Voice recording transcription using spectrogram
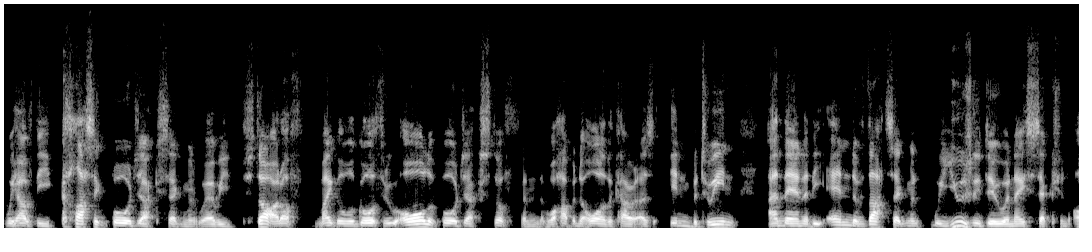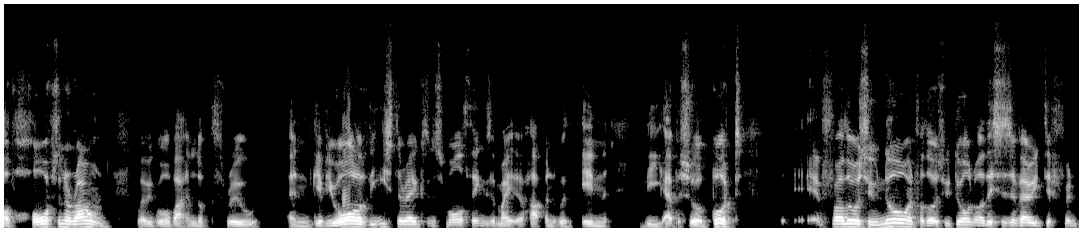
We have the classic BoJack segment where we start off. Michael will go through all of BoJack's stuff and what happened to all of the characters in between, and then at the end of that segment, we usually do a nice section of horsing around where we go back and look through and give you all of the Easter eggs and small things that might have happened within the episode. But for those who know and for those who don't know, this is a very different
